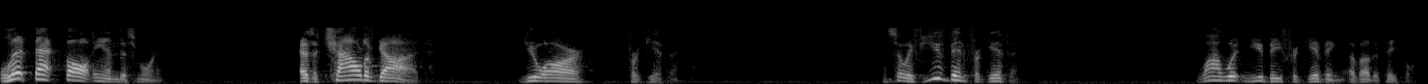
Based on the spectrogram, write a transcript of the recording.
Let that thought in this morning. As a child of God, you are forgiven. And so if you've been forgiven, why wouldn't you be forgiving of other people?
